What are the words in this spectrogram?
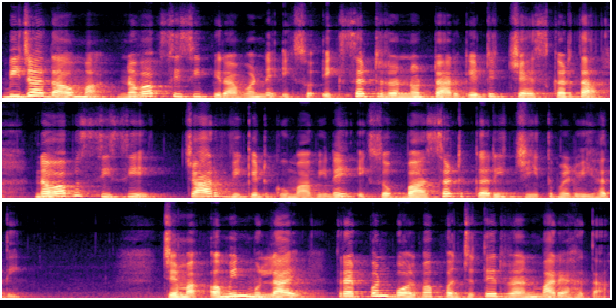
બીજા દાવમાં નવાબ સીસી પિરામણને એકસો એકસઠ રનનો ટાર્ગેટ ચેસ કરતા નવાબ સીસીએ ચાર વિકેટ ગુમાવીને એકસો બાસઠ કરી જીત મેળવી હતી. જેમાં અમીન મુલ્લાએ ત્રેપન બોલમાં પંચોતેર રન માર્યા હતા.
